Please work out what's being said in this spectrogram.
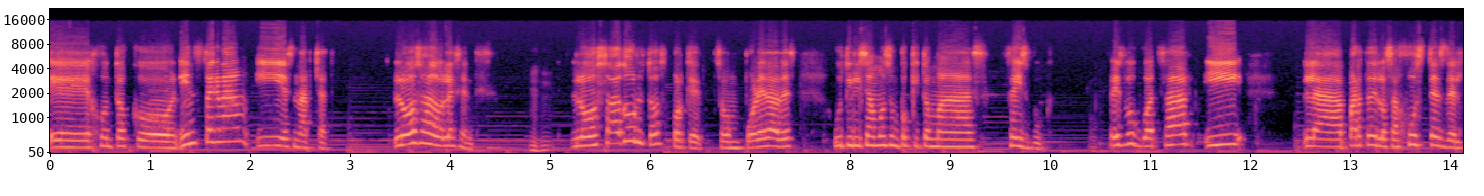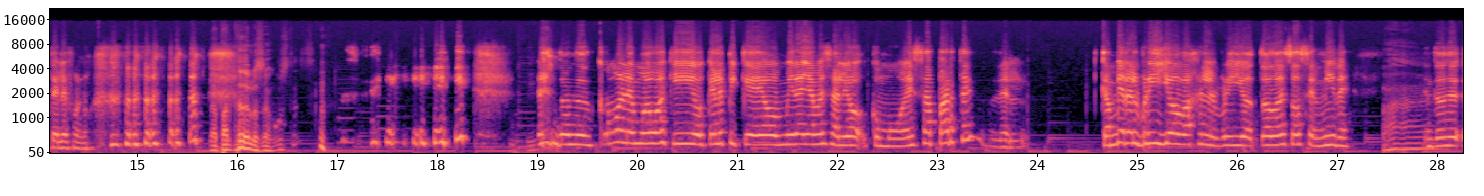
eh, junto con Instagram y Snapchat. Los adolescentes. Los adultos, porque son por edades, utilizamos un poquito más Facebook. Facebook, WhatsApp y la parte de los ajustes del teléfono. ¿La parte de los ajustes? Sí. Entonces, ¿cómo le muevo aquí? ¿O qué le piqueo? Mira, ya me salió como esa parte del cambiar el brillo, bajar el brillo, todo eso se mide. Ah. Entonces,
